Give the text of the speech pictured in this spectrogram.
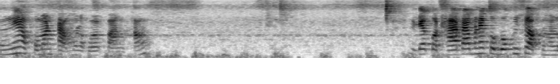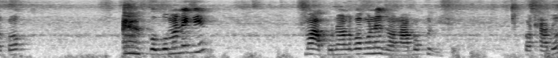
এনেই অকণমান তামোল, অকণমান পাণ খাওঁ। এতিয়া কথা এটা মানে ক'ব খুজিছোঁ আপোনালোকক। ক'ব মানে কি মই আপোনালোকক মানে জনাব খুজিছোঁ কথাটো।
